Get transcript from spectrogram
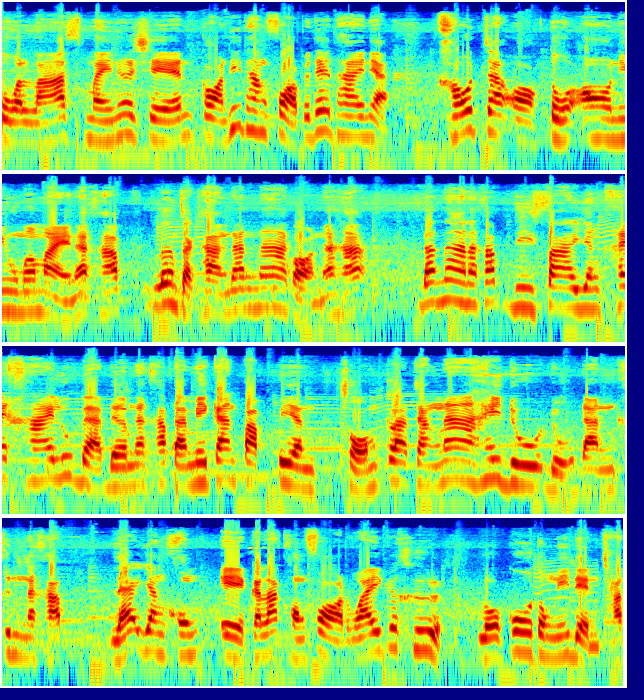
ตัว last minor change ก่อนที่ทาง Ford ประเทศไทยเนี่ย เขาจะออกตัว all new มาใหม่นะครับ เริ่มจากทางด้านหน้าก่อนนะฮะ ด้านหน้านะครับ ดีไซน์ยังคล้ายๆ รูปแบบเดิมนะครับ แต่มีการปรับเปลี่ยนโฉมกระจังหน้าให้ดูดุดันขึ้นนะครับ และยังคงเอกลักษณ์ของ Ford ไว้ก็คือโลโก้ตรงนี้เด่นชัด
